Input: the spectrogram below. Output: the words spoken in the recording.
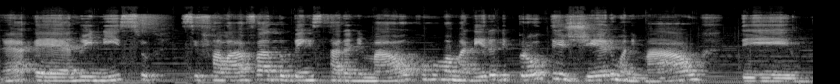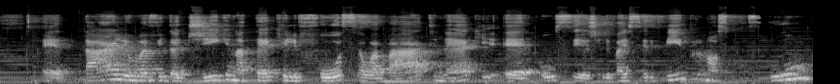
Né? É, no início se falava do bem-estar animal como uma maneira de proteger o animal, de é, dar-lhe uma vida digna até que ele fosse ao abate, né? Que é, ou seja, ele vai servir para o nosso consumo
